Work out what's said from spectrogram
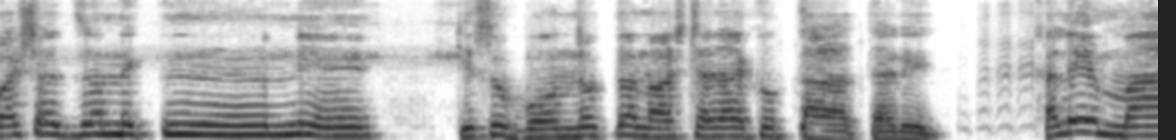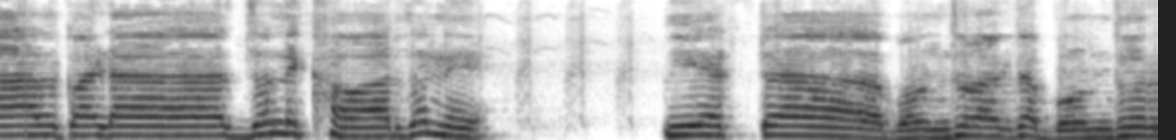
পয়সার জন্য নিয়ে কিছু বন্ধুক তো নষ্ট হয়ে যায় খুব তাড়াতাড়ি। খালি মাল কয়টার জন্য খাওয়ার জন্য। কি একটা বন্ধু একটা বন্ধুর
